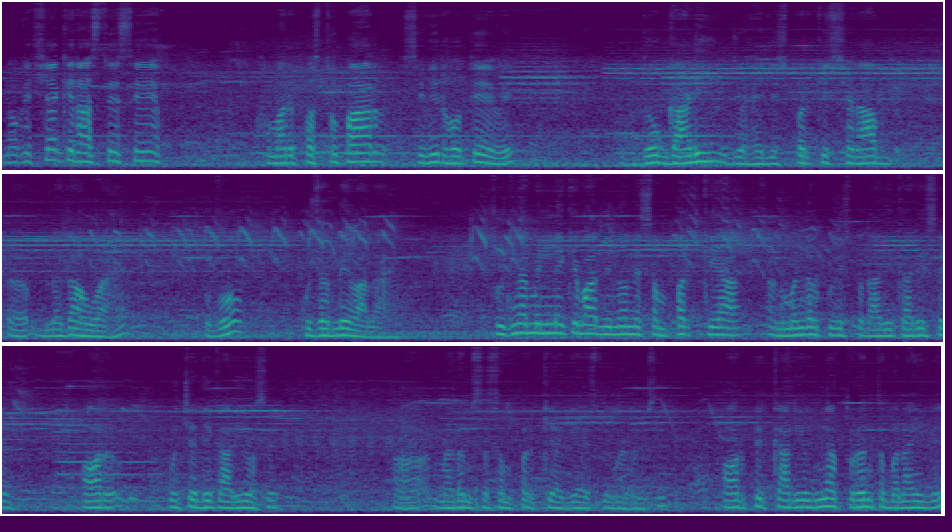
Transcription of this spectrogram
नौगछिया के रास्ते से हमारे पस्तोपार शिविर होते हुए दो गाड़ी जो है जिस पर कि शराब लदा हुआ है तो वो गुजरने वाला है। सूचना मिलने के बाद इन्होंने संपर्क किया अनुमंडल पुलिस पदाधिकारी से और उच्च अधिकारियों से। मैडम से संपर्क किया गया एसपी मैडम से और फिर कार्ययोजना तुरंत बनाई गई।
